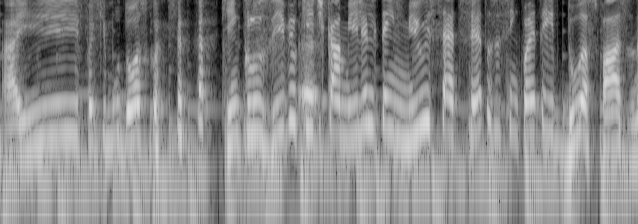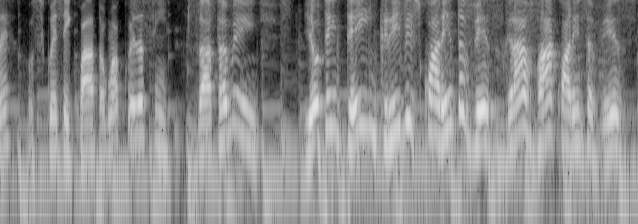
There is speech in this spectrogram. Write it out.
Aí foi que mudou as coisas. Que inclusive o Kid Camille ele tem 1752 fases, né? Ou 54, alguma coisa assim. Exatamente. E eu tentei incríveis 40 vezes, gravar 40 vezes.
